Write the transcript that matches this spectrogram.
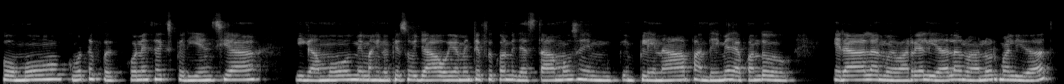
¿Cómo, ¿Cómo te fue con esa experiencia? Digamos, me imagino que eso ya obviamente fue cuando ya estábamos en, en plena pandemia, ya cuando era la nueva realidad, la nueva normalidad,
